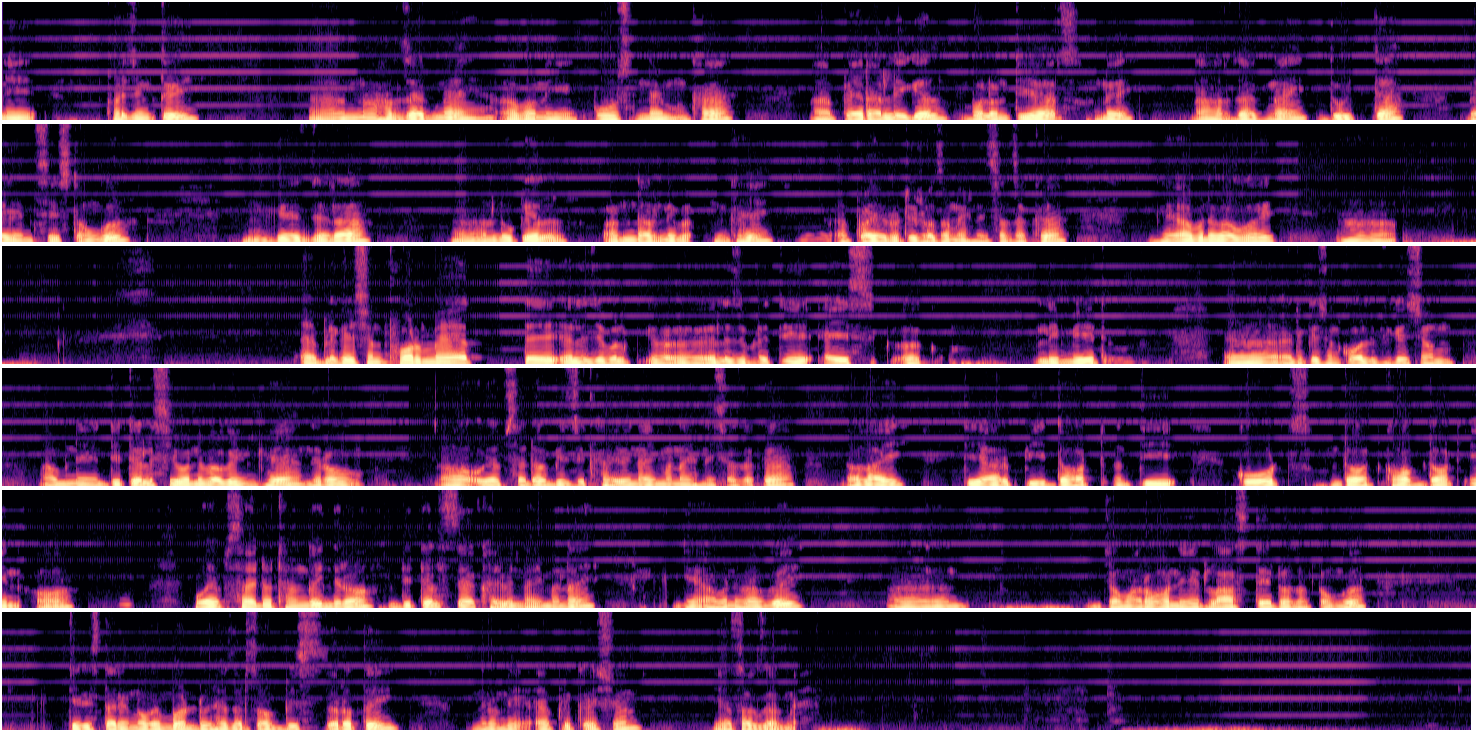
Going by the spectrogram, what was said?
ni fajingtui naharjaknai aboni post name wngkha paralegal volunteers hinui naharjaknai duita vacancies tongo hingke jera local under ni hingke priority rojak hinui sajaka hingke aboni bagoi application format the eligible eligibility age limit education qualification. हमने detail सिवान बागिंग है। नेरो website और visit खायो नाइ मना हने सजका Dhalai TRP dot T codes dot gov dot in और वेबसाइट थांगै नेरो डिटेल्स चेक खायो नाइ मना ये आबने बागै जमा रवानी लास्ट डेट दंगो tangoi nero details check kaioi naimanai aboni bagoi joma robani last date rojak tongo tiris tarik november dui hazar chobbish joratoi nironi application yachakjaknai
